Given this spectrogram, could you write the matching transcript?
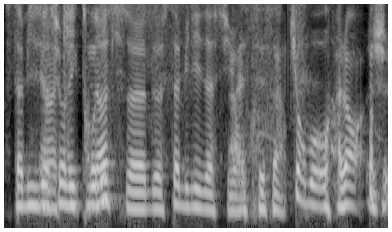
stabilisation électronique. de stabilisation. c'est ça. Turbo. Alors je,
